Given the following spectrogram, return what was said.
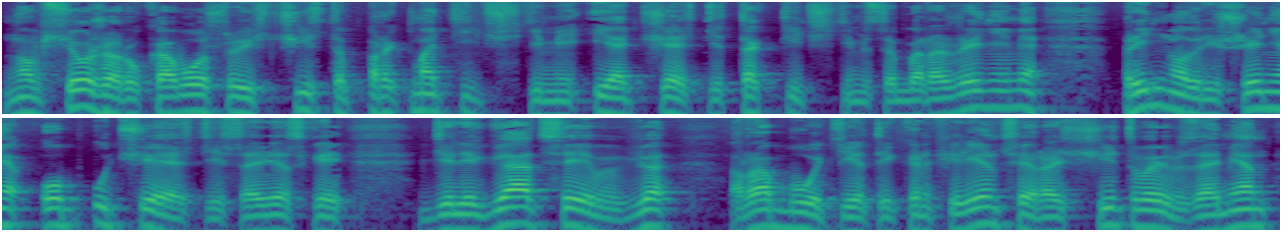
но все же, руководствуясь чисто прагматическими и отчасти тактическими соображениями, принял решение об участии советской делегации в работе этой конференции, рассчитывая взамен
